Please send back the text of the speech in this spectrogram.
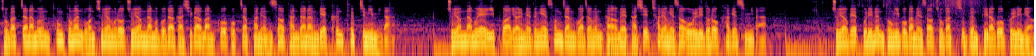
조각자나무는 통통한 원추형으로 주염나무보다 가시가 많고 복잡하면서 단단한 게 큰 특징입니다. 주염나무의 잎과 열매 등의 성장 과정은 다음에 다시 촬영해서 올리도록 하겠습니다. 주엽의 뿌리는 동의보감에서 조각수분피라고 불리며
